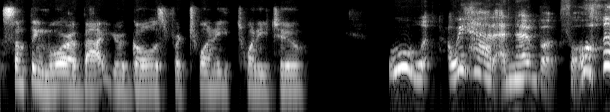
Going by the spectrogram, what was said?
something more about your goals for 2022? Ooh, we had a notebook full.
